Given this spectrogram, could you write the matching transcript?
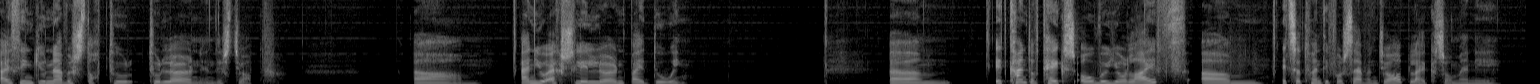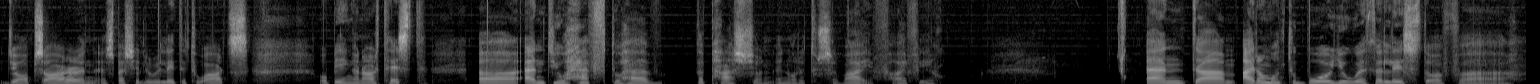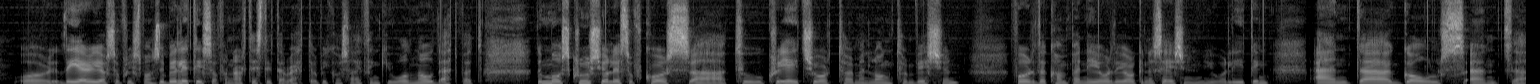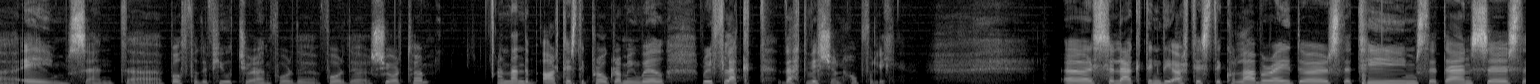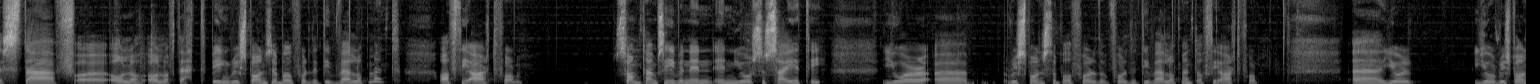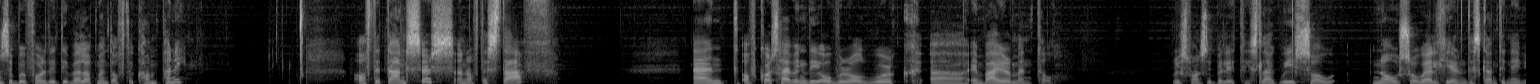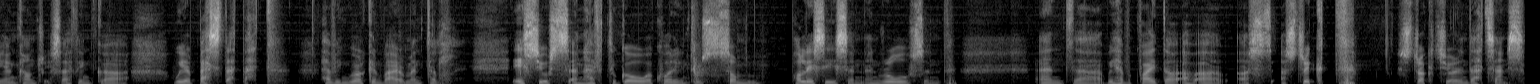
I think you never stop to, to learn in this job. Um, and you actually learn by doing. Um, it kind of takes over your life. Um, it's a 24 7 job, like so many jobs are, and especially related to arts or being an artist. Uh, and you have to have the passion in order to survive, I feel. And um, I don't want to bore you with a list of. Uh, or the areas of responsibilities of an artistic director because I think you all know that. But the most crucial is, of course, uh, to create short term and long term vision for the company or the organization you are leading, and uh, goals and uh, aims, and uh, both for the future and for the for the short term. And then the artistic programming will reflect that vision, hopefully. Uh, selecting the artistic collaborators, the teams, the dancers, the staff, uh, all, of, all of that. Being responsible for the development of the art form. Sometimes even in, in your society, you are uh, responsible for the, for the development of the art form. Uh, you're, you're responsible for the development of the company, of the dancers and of the staff and of course having the overall work uh, environmental responsibilities like we so know so well here in the Scandinavian countries. I think uh, we are best at that, having work environmental issues and have to go according to some policies and, and rules and and uh, we have quite a, a, a, a strict structure in that sense.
